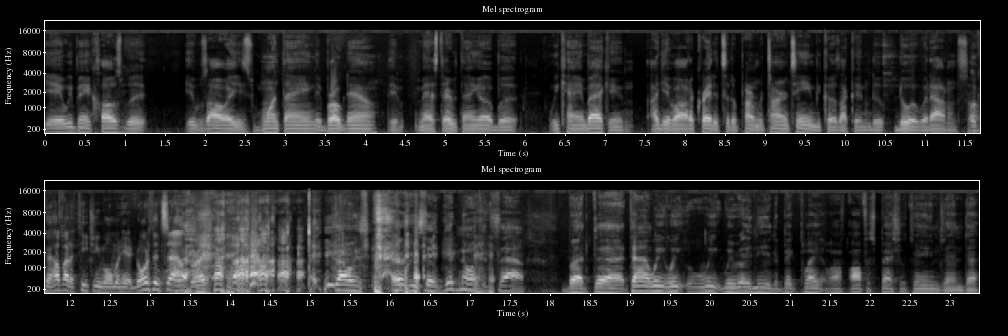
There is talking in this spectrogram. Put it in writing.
Yeah, we've been close, but it was always one thing that broke down, that messed everything up. But we came back, and I give all the credit to the punt return team because I couldn't do, do it without them. So. Okay, how about a teaching moment here? North and South, right? He's always heard me say, get North and South. But uh, time we, we, we, we really needed a big play off, off of special teams, and uh,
